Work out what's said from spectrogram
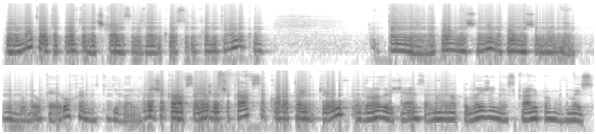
перемотувати, просто дочекаємося, можливо, якогось руховити ринку. Та ні, напевно, що ні, напевно, що воно не, не буде. Окей, рухаємось тоді далі. Дочекався, я дочекався, коротенький рух, одразу відчиняємося ми на пониження скальпом вниз.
